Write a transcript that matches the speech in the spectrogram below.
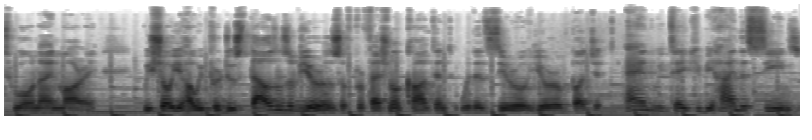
209 Mare we show you how we produce thousands of euros of professional content with a zero euro budget. And we take you behind the scenes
